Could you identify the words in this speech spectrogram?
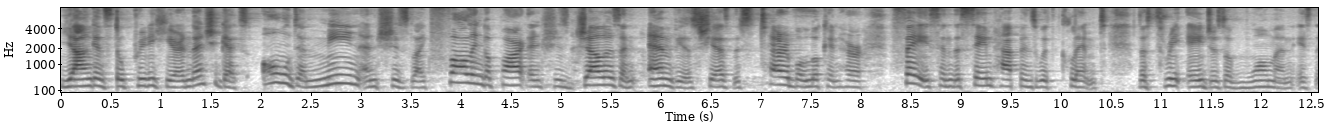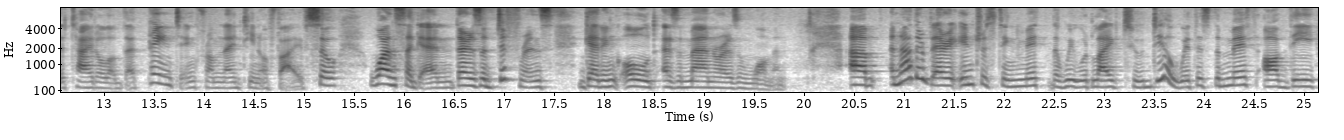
young and still pretty here. And then she gets old and mean and she's like falling apart and she's jealous and envious. She has this terrible look in her face. And the same happens with Klimt. The Three Ages of Woman is the title of that painting from 1905. So once again, there's a difference getting old as a man or as a woman. Um, another very interesting myth that we would like to deal with is the myth of the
